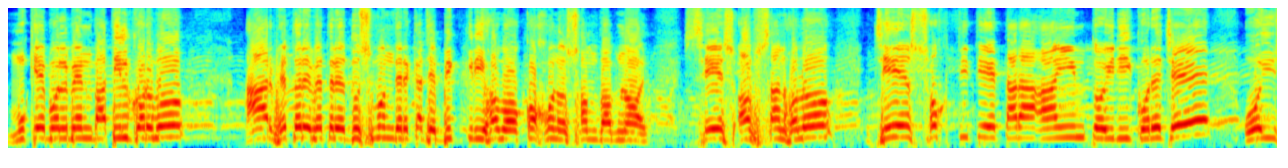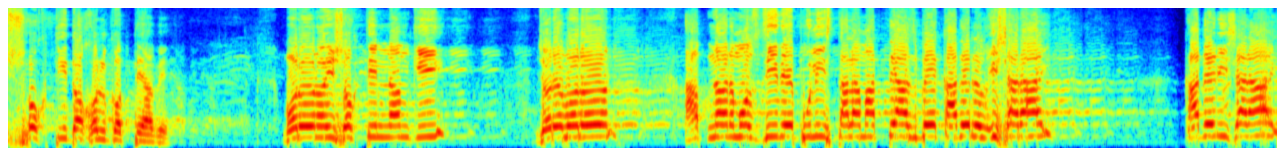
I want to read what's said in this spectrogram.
মুখে বলবেন, বাতিল করব, আর ভেতরে ভেতরে দুশ্মনদের কাছে বিক্রি হব কখনো সম্ভব নয়। শেষ অপশান হলো, যে শক্তিতে তারা আইন তৈরি করেছে, ওই শক্তি দখল করতে হবে। বলুন, ওই শক্তির নাম কি? জোরে বলুন, আপনার মসজিদে পুলিশ তালা মারতে আসবে কাদের ইশারায়? কাদের ইশারায়?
